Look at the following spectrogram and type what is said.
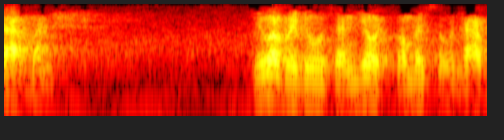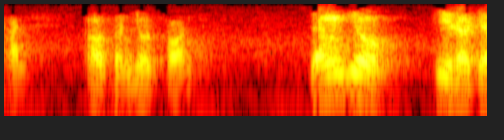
ดาบัน หรือว่าไปดูสัญญาณของพระโสดาบัน เอาสัญญาณก่อน สัญญาณที่เราจะ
